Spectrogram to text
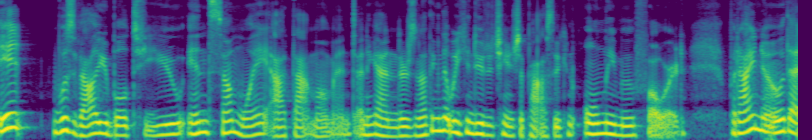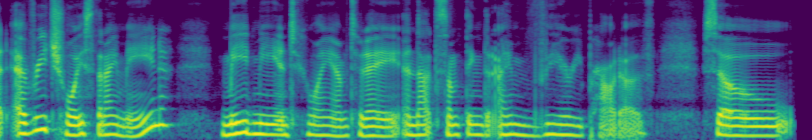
It was valuable to you in some way at that moment. And again, there's nothing that we can do to change the past. We can only move forward. But I know that every choice that I made made me into who I am today. And that's something that I'm very proud of. So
